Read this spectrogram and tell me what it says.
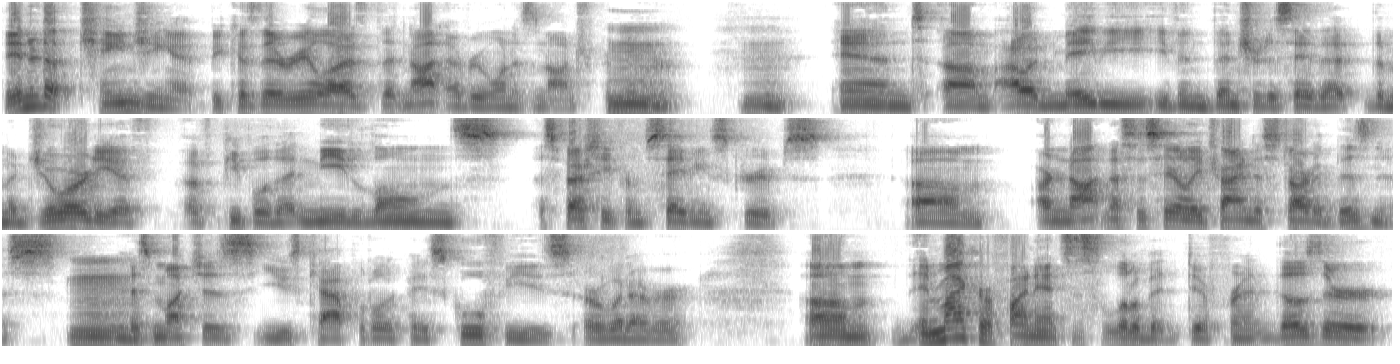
they ended up changing it because they realized that not everyone is an entrepreneur. Mm. Mm. And um, I would maybe even venture to say that the majority of, of people that need loans, especially from savings groups, um, are not necessarily trying to start a business Mm. as much as use capital to pay school fees or whatever. Um, in microfinance, it's a little bit different. Those are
